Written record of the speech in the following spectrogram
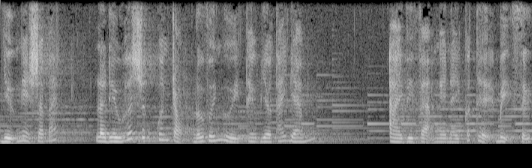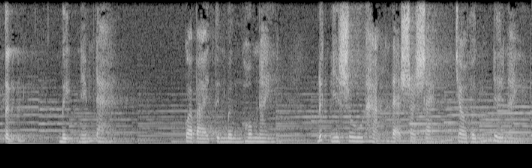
Giữ ngày sa bát là điều hết sức quan trọng đối với người theo Do Thái giáo. Ai vi phạm ngày này có thể bị xử tử, bị ném đá. Qua bài tin mừng hôm nay, Đức Giêsu hẳn đã soi sáng cho vấn đề này.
